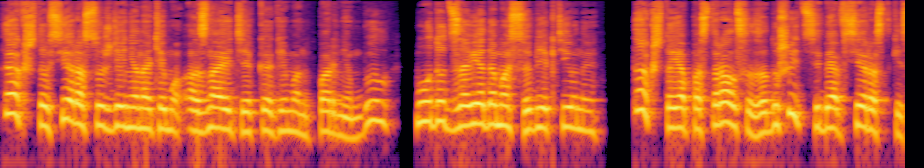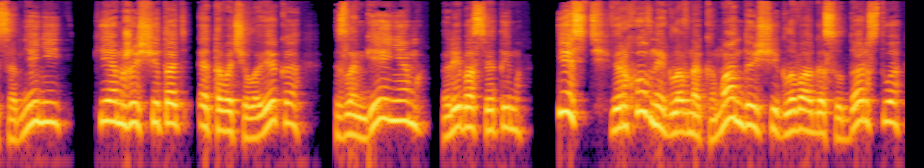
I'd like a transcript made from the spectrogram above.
Так что все рассуждения на тему «А знаете, каким он парнем был?» будут заведомо субъективны. Так что я постарался задушить себя все ростки сомнений, кем же считать этого человека, злым гением, либо святым. Есть верховный главнокомандующий, глава государства,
